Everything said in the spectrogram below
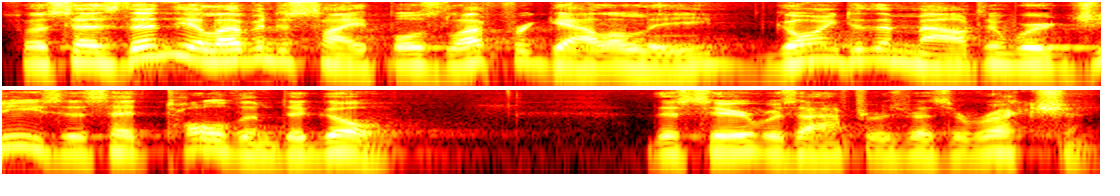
So it says, Then the eleven disciples left for Galilee, going to the mountain where Jesus had told them to go. This here was after his resurrection.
